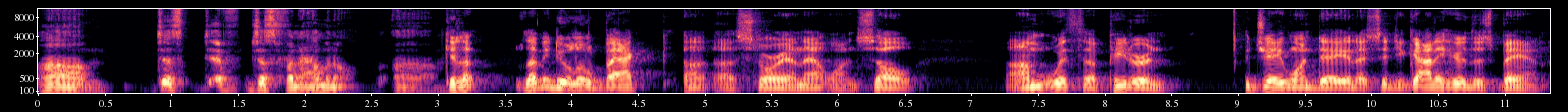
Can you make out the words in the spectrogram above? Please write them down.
um, just just phenomenal. Um, okay, let, let me do a little back uh, uh story on that one. So, I'm with uh, Peter and Jay one day, and I said, "You got to hear this band."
